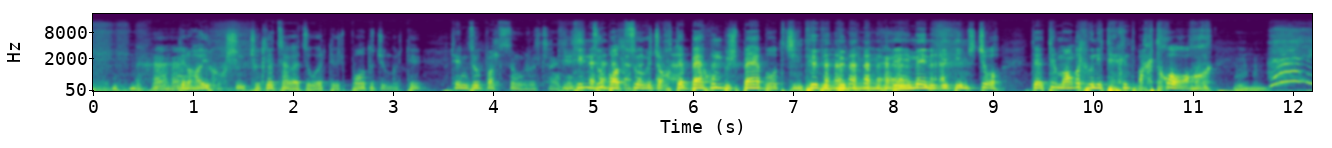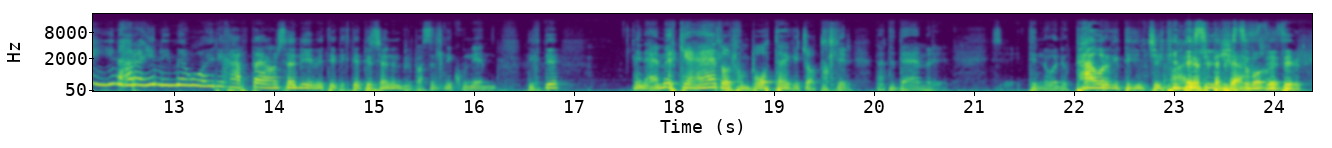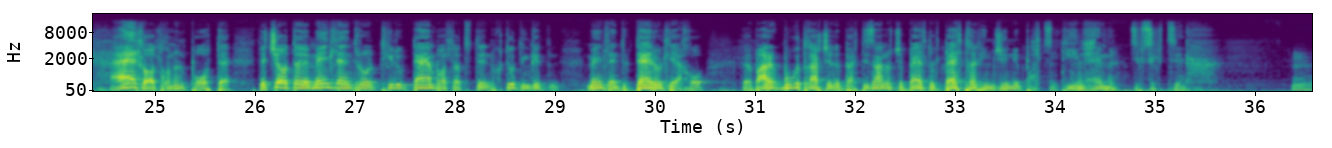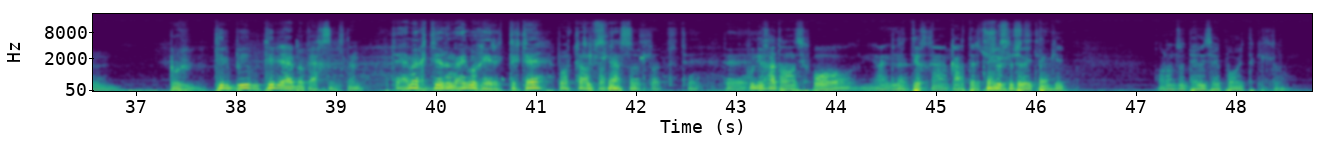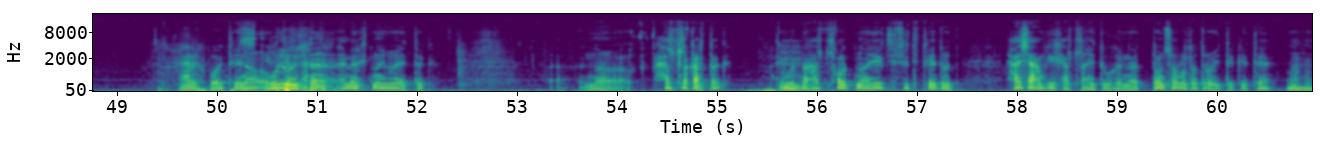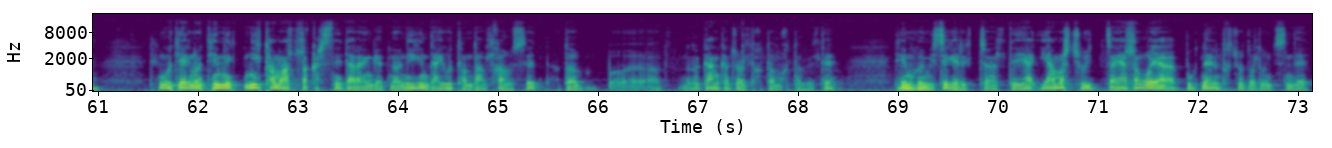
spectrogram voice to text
Тэр хоёр хөгшин чөлөө цагаа зүгээр тэгж буудаж өнгөр тий. Тэр зүв болсон өнгөрүүл цаан. Тэр зүв болсон өнгөрж явахтай бай хүн биш бай буудаж ин тий. Тэгээ имэн ингээ дэмжиж байгаа. Тэгээ тэр монгол хүний тархинд багтахгүй байгаа хөх. Аа энэ хараа энэ имээ өө хоёрыг хардаа ямар сони юм бэ тий. Тэгтээ тэр сонин би бас л нэг хүн юм. Тэгтээ энэ Америкийн айл болгон буутай гэж бодхолэр надад амар тэр нөгөө нэг power гэдэг юм чиг тэндээс хэлсэн байгаа тийм айл олгоно нь буутай. Тэгээ чи одоо mainland руу тэр дайн болоод те нөхдүүд ингээд mainland руу дайруул яах вэ? Бараг бүгд гарч ирээ партизанууд чи байлдвал байлтахаар хэмжээний болцсон тийм амар зевсэгцэн. Бүр тэр би тэр амар гайхсан л даа. Тэгээ Америкт ер нь айгүй хэрэгдэг те буутай холбоотой асуудлууд те. Хүнийхээ тоонос их буу эдийн гар дээр зөвшөөрлөө байдаг гээд 350 сая буу байдаг гэлөө. Амар их бууд. Тэгээ нөө үе үеийнхэн Америкт нөө юу байдаг? Нөө халдлага гардаг. Тэгвэл нөө халдлагууд нөө яг зэвсэгдэтгээдүүд хаашаа хамгийн хийдэг вэхэр нөө дунд сургуулиуд руу хийдэг гэх тээ. Тэгэнгүүт яг нөө тийм нэг нэг том халдлага гарсны дараа ингээд нөө нийгэмд аягүй том давлгаа үүсээд одоо ган контрол тогтоо мохтоо гэл тээ. Тийм хүн хэсэг яригдж байгаа л тээ. Ямар ч үед за ялангуяа бүгд найрамдагчуд бол үндсэндээ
